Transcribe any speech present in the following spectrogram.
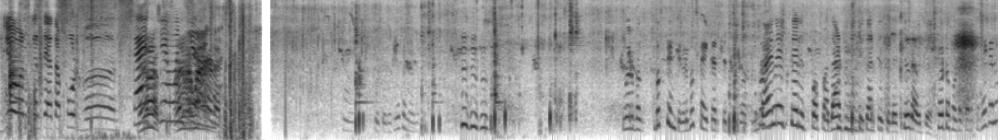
जेवण करते आता पोटभर. काय जेवण? वर बघ बघ त्यांच्याकडे बघ काय करतात बघ आपण काय नाही करीत पप्पा दाट मोठी करते तुला चिडावते. खोटं खोटं करतात हे का ना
